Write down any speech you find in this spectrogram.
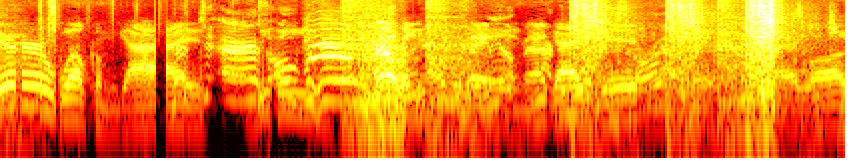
You're welcome, guys. Get your ass We- over here! Please, Hey, you guys did. Alright, well, I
